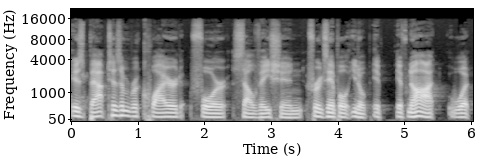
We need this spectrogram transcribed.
is baptism required for salvation? For example, you know, if if not, what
